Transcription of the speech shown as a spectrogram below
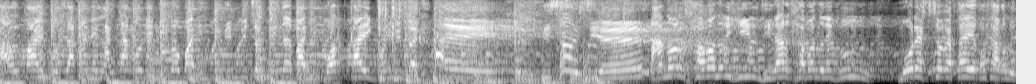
ভালো পাই পইচাখিনি লাংটা কৰি দিব পাই দুদিন পিছত নিজে পাই মদ খাই ঘূৰি পাই নিচা হৈছে টানৰ খাবা নৰি শিল, ঢিলাৰ খাবা নৰি গু। মোৰ একশ এটাই কথা ক'লো।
